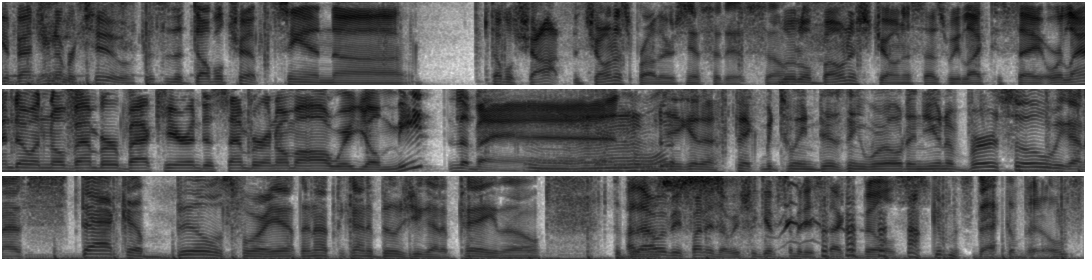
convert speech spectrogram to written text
Adventure number two. This is a double trip, seeing uh, double shot, the Jonas Brothers. Yes, it is. So Little bonus Jonas, as we like to say. Orlando in November, back here in December in Omaha, where you'll meet the band. Mm-hmm. you get to pick between Disney World and Universal. We got a stack of bills for you. They're not the kind of bills you got to pay, though. The Oh, that would be funny, though. We should give somebody a stack of bills. Give them a stack of bills.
